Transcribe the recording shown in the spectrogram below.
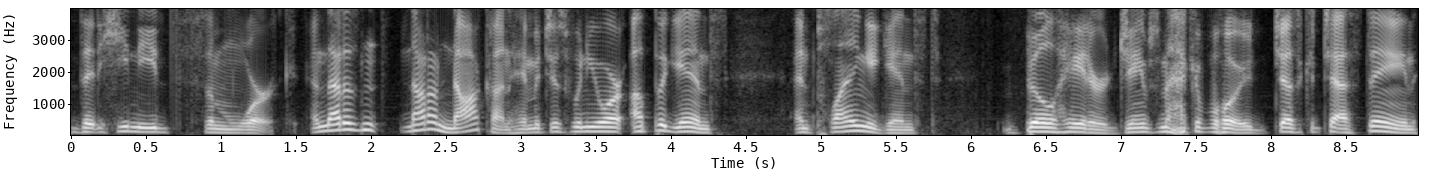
that he needs some work. And that is not a knock on him. It's just when you are up against and playing against Bill Hader, James McAvoy, Jessica Chastain,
